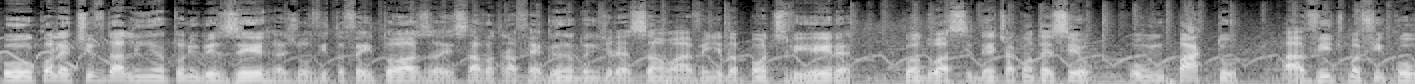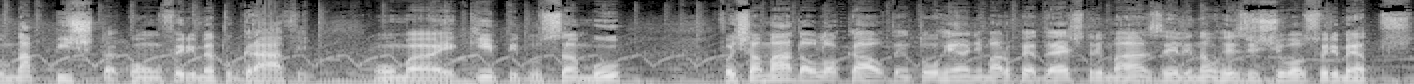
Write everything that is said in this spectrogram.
o coletivo da linha Antônio Bezerra, Jovita Feitosa, estava trafegando em direção à Avenida Pontes Vieira quando o acidente aconteceu. Com o impacto, a vítima ficou na pista com um ferimento grave. Uma equipe do SAMU foi chamada ao local, tentou reanimar o pedestre, mas ele não resistiu aos ferimentos.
